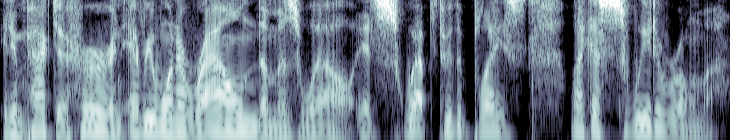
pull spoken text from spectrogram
it impacted her and everyone around them as well. It swept through the place like a sweet aroma.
